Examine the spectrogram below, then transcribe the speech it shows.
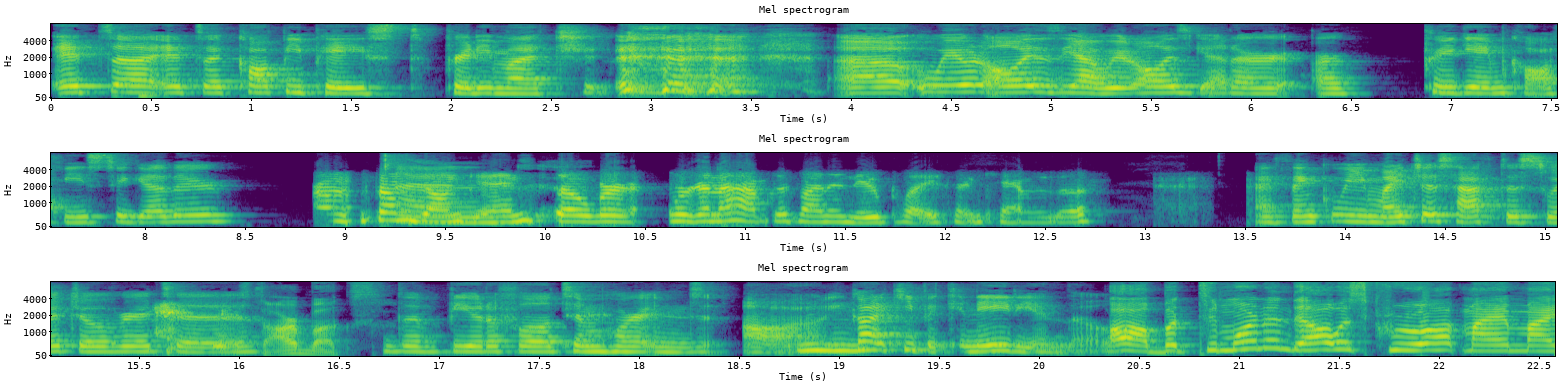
it's a it's a copy paste pretty much. uh, we would always yeah we would always get our our pregame coffees together. From, from And- Dunkin', so we're we're gonna have to find a new place in Canada. I think we might just have to switch over to Starbucks. the beautiful Tim Hortons. Oh, you Mhm. gotta keep it Canadian though. Oh, but Tim Hortons, they always screw up my my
